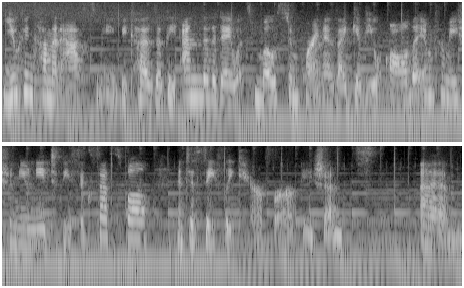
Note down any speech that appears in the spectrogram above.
you can come and ask me because at the end of the day, what's most important is I give you all the information you need to be successful and to safely care for our patients. Um,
